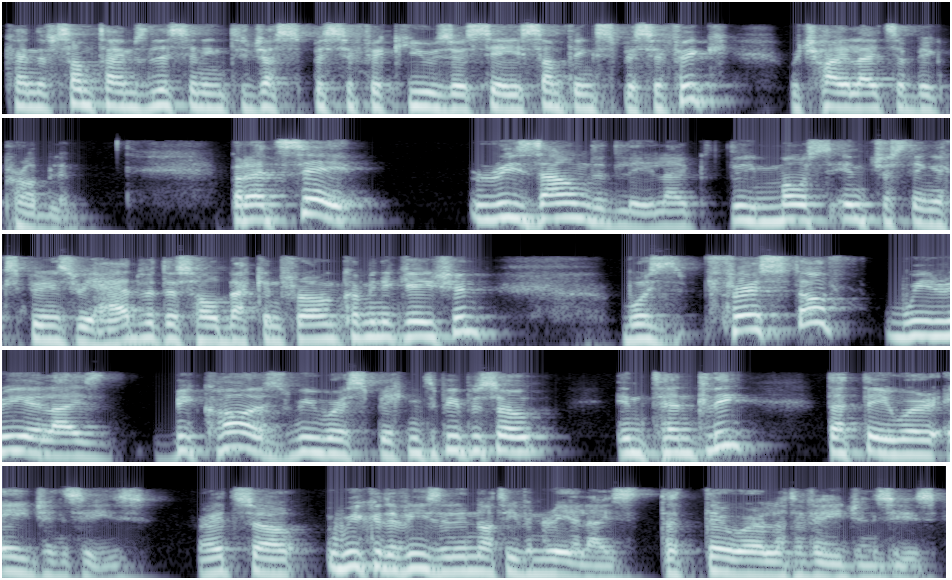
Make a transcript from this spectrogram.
kind of sometimes listening to just specific users say something specific which highlights a big problem. But i'd say resoundedly like the most interesting experience we had with this whole back and front communication was first off we realized because we were speaking to people so intently that they were agencies right? So we could have easily not even realized that there were a lot of agencies.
